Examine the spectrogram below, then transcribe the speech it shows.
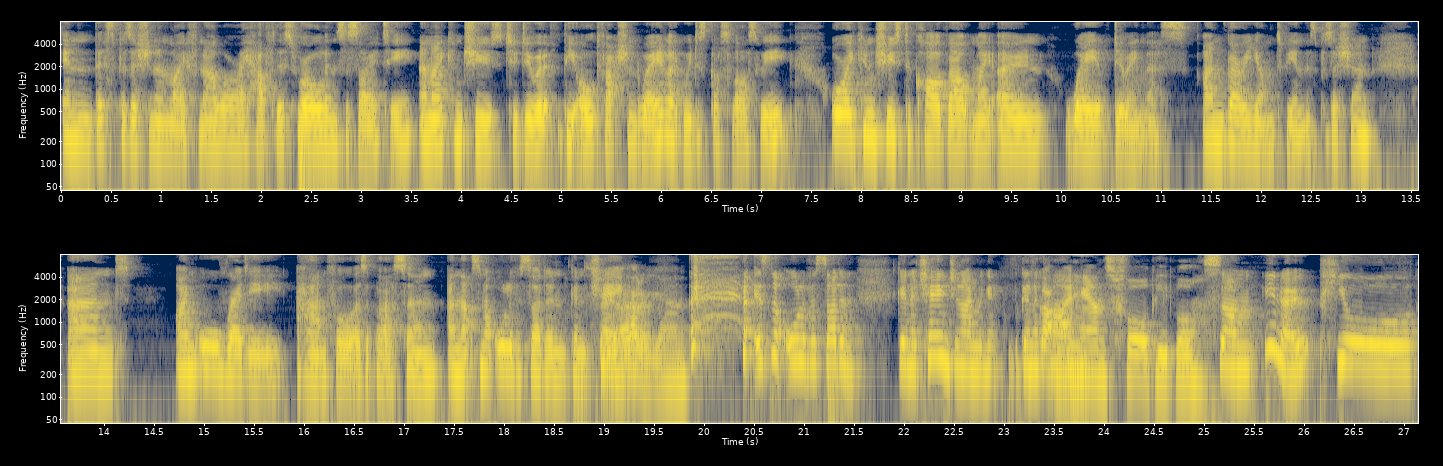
in this position in life now where I have this role in society, and I can choose to do it the old-fashioned way, like we discussed last week, or I can choose to carve out my own way of doing this. I'm very young to be in this position, and I'm already a handful as a person, and that's not all of a sudden going to Say change. that again. it's not all of a sudden going to change, and I'm going to Got my hands full, people. some, you know, pure,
